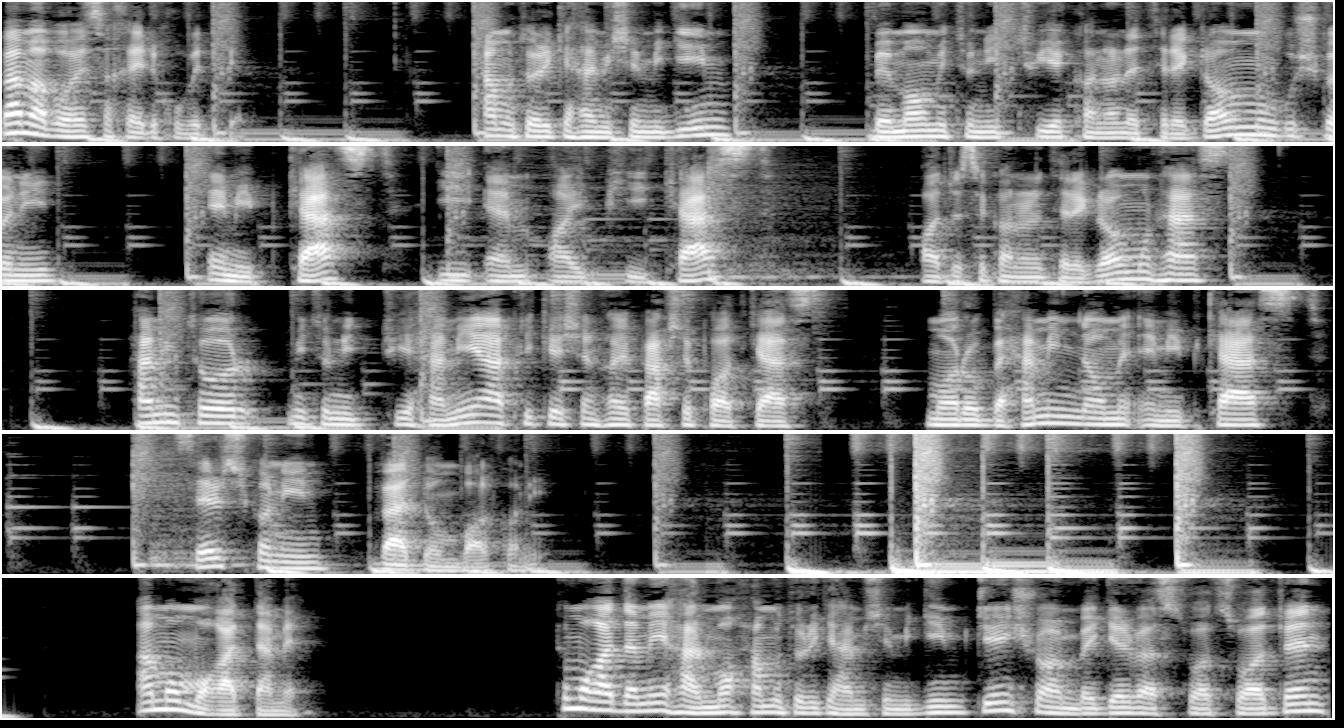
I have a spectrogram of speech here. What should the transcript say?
و مباحث خیلی خوبه دیگه. همونطوری که همیشه میگیم به ما می‌تونید توی کانال تلگراممون گوش کنید. امیپکست E P cast. آدرس کانال تلگراممون هست. همینطور می‌تونید توی همه اپلیکیشن های پخش پادکست ما رو به همین نام امیپکست سرچ کنین و دنبال کنین. اما مقدمه. تو مقدمه هر ماه همونطوری که همیشه میگیم جین شوارنبگر و استوات سوادرن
